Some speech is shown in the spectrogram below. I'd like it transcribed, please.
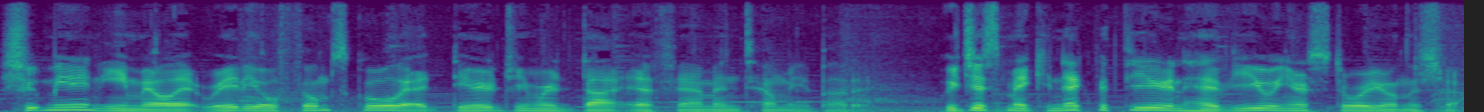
shoot me an email at radiofilmschool at daredreamer.fm and tell me about it. We just may connect with you and have you and your story on the show.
